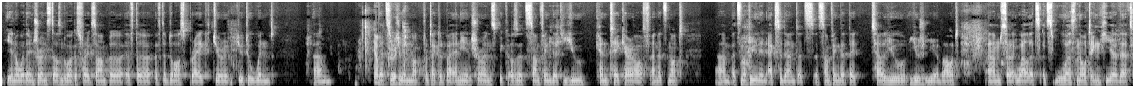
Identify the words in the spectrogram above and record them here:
you know, where the insurance doesn't work is, for example, if the if the doors break due due to wind. Um, Yeah, that's correct. usually not protected by any insurance because it's something that you can take care of and it's not um, it's not really an accident it's it's something that they tell you usually about um, so well it's it's worth noting here that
